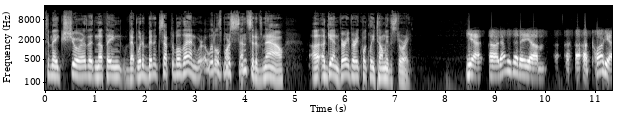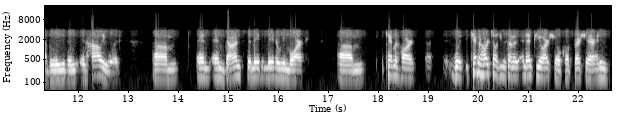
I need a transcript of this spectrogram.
to make sure that nothing that would have been acceptable then. We're a little more sensitive now. Uh, again, very, very quickly, tell me the story. Yeah, uh, that was at a, um, a, a party, I believe, in in Hollywood, um, and and Don made made a remark. Um, Kevin Hart uh, was Kevin Hart told he was on an NPR show called Fresh Air, and he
